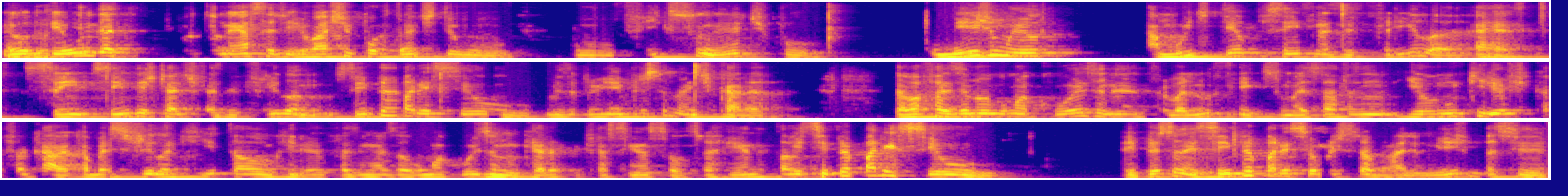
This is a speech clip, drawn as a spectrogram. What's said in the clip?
Eu, eu ainda tô nessa de, eu acho importante ter o, o fixo, né? Tipo, mesmo eu há muito tempo sem fazer freela, é, sem, sem deixar de fazer freela, sempre apareceu coisa pra mim é impressionante, cara. Tava fazendo alguma coisa, né? Trabalhando fixo, mas tava fazendo, e eu não queria ficar, falei, cara, acabar esse freela aqui e tal, eu queria fazer mais alguma coisa, eu não quero ficar sem essa outra renda e tal. E sempre apareceu, é impressionante, sempre apareceu mais trabalho, mesmo assim,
